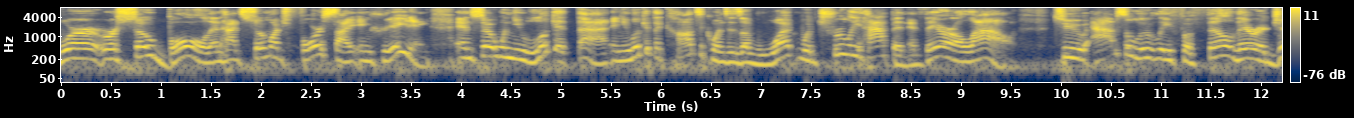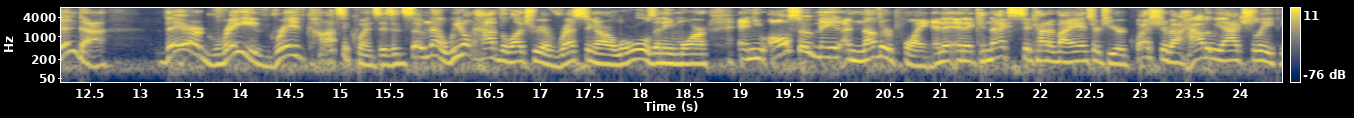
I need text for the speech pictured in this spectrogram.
were, were so bold and had so much foresight in creating. And so when you look at that and you look at the consequences of what would truly happen if they are allowed to absolutely fulfill their agenda, there are grave, grave consequences. And so, no, we don't have the luxury of resting our laurels anymore. And you also made another point, and it, and it connects to kind of my answer to your question about how do we actually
